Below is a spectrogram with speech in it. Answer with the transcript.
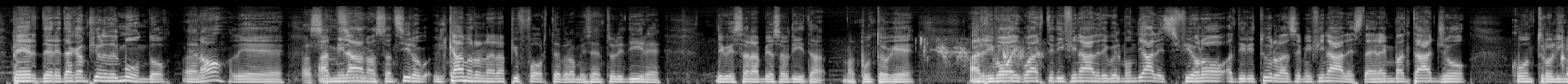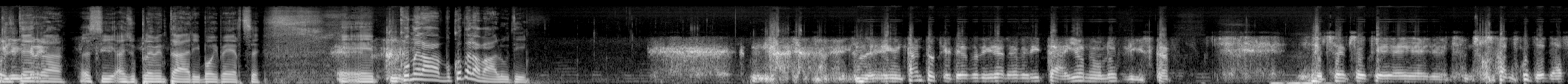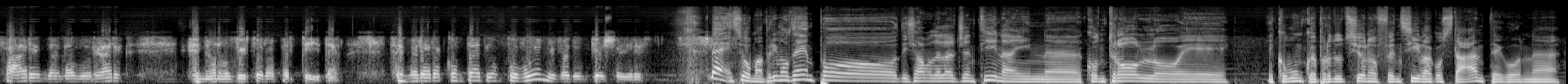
perdere da campione del mondo eh, no? Le- A a, Milano, a San Siro. Il Cameron era più forte, però mi sento di dire di questa Arabia Saudita, al punto che arrivò ai quarti di finale di quel mondiale, sfiorò addirittura la semifinale, era in vantaggio contro l'Inghilterra eh sì, ai supplementari, poi perse. Eh, come, la, come la valuti? Intanto ti devo dire la verità, io non l'ho vista, nel senso che ho avuto da fare, da lavorare e non ho visto la partita. Se me la raccontate un po' voi mi fate un piacere. Beh, insomma, primo tempo diciamo dell'Argentina in eh, controllo e, e comunque produzione offensiva costante con eh,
